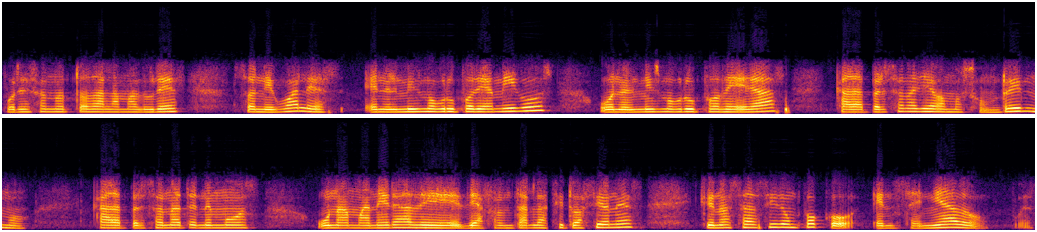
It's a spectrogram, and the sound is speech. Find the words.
por eso no toda la madurez son iguales. En el mismo grupo de amigos o en el mismo grupo de edad cada persona llevamos un ritmo, cada persona tenemos una manera de, afrontar las situaciones que nos ha sido un poco enseñado, pues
